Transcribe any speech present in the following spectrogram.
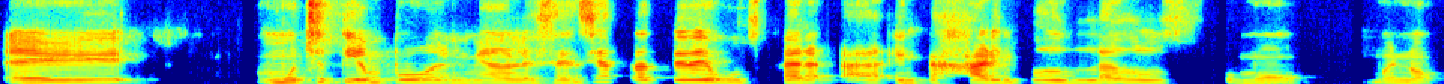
eh, mucho tiempo en mi adolescencia traté de buscar encajar en todos lados como, bueno,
